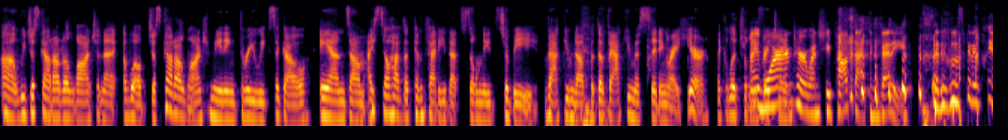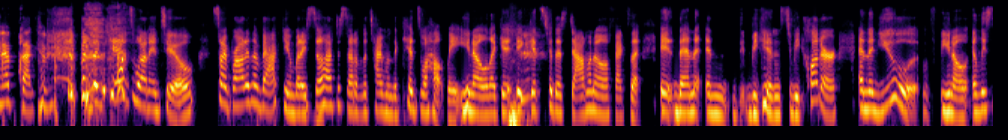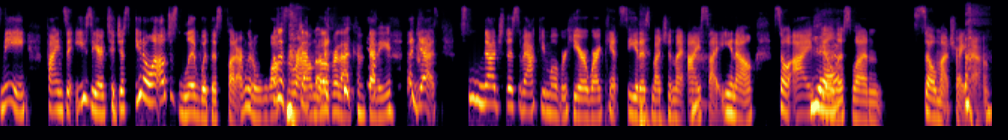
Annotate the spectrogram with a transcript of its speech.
Uh, we just got out of launch and I, well, just got out of launch meeting three weeks ago. And um, I still have the confetti that still needs to be vacuumed up, but the vacuum is sitting right here. Like literally. I warned her when she popped that confetti. said, who's going to clean up that confetti? but the kids wanted to. So I brought in the vacuum, but I still have to set up the time when the kids will help me. You know, like it, it gets to this domino effect that it then in, begins to be clutter. And then you, you know, at least me, finds it easier to just, you know I'll just live with this clutter. I'm going to walk just around over that confetti. yeah, yes. Just nudge this vacuum over here where I can't see it as much in my eyesight, you know? So I yeah. feel this one so much right now.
